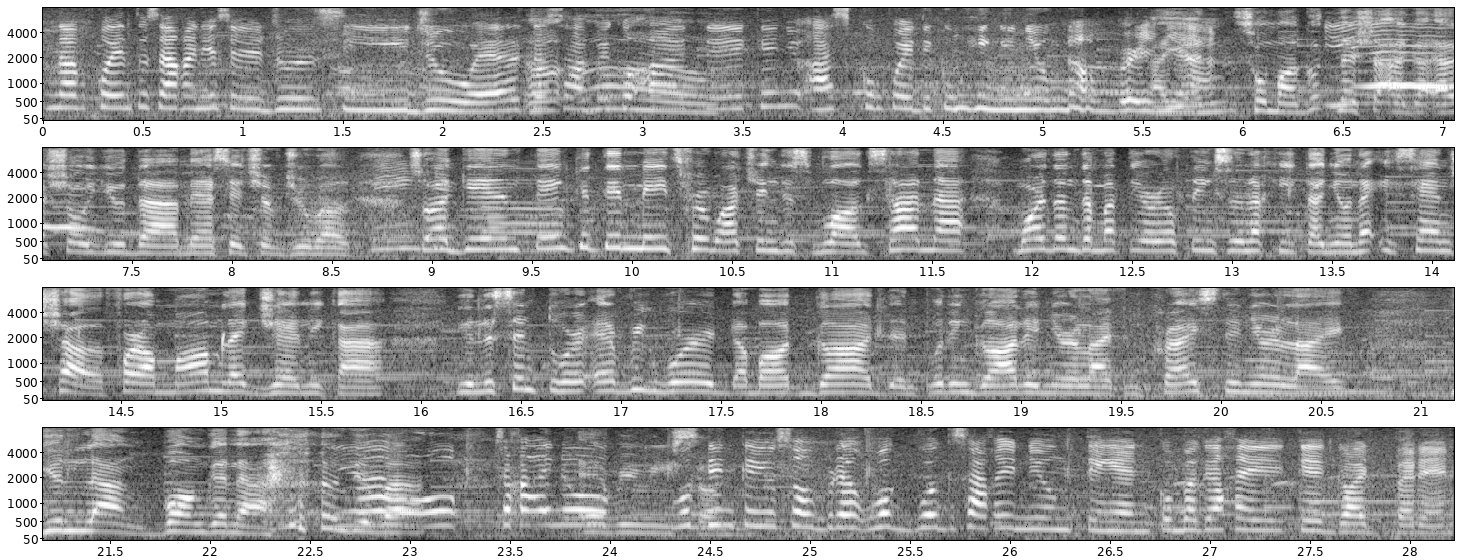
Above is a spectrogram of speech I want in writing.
nakwento sa akin ni Sir Jules si Jewel. Tapos Ah, sabi ko, ah. ate, can you ask kung pwede kong hingin yung number niya? Ayan, sumagot na siya agad. I'll show you the message of Jewel. Thank so you again, po. thank you teammates for watching this vlog. Sana more than the material things na nakita nyo na essential for a mom like Jenica. You listen to her every word about God and putting God in your life and Christ in your life. Yun lang, bongga na. Di Yeah, ba? oo. Tsaka ano, Every reason. wag din kayo sobrang, wag wag sa akin yung tingin. Kumbaga kay, kay God pa rin.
